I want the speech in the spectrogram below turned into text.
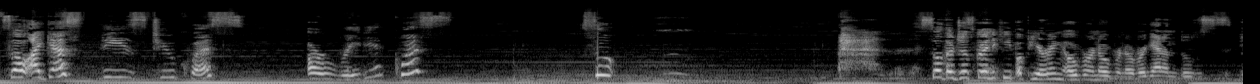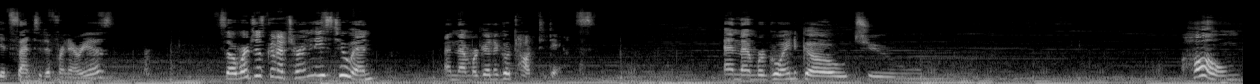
So I guess these two quests are Radiant quests? So... So they're just going to keep appearing over and over and over again and they'll just get sent to different areas? So we're just gonna turn these two in, and then we're gonna go talk to Danse. And then we're going to go to home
